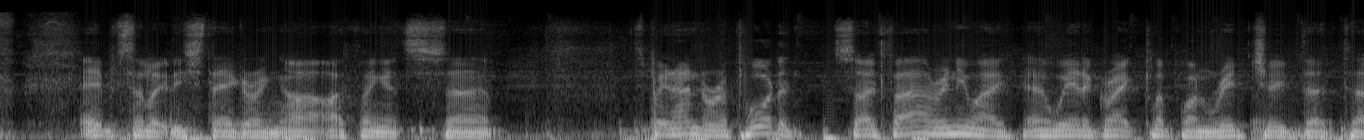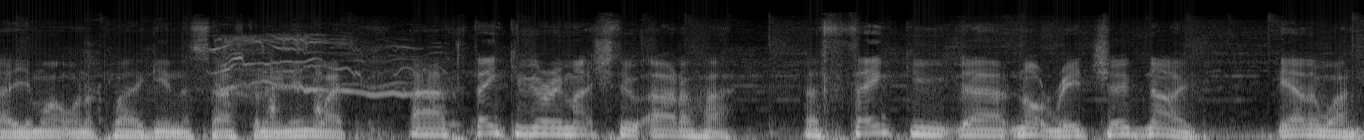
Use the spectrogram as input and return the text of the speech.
absolutely staggering. I, I think it's uh, it's been underreported so far. Anyway, uh, we had a great clip on RedTube that uh, you might want to play again this afternoon. Anyway, uh, thank you very much to Aroha. Uh, thank you, uh, not RedTube, no, the other one,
